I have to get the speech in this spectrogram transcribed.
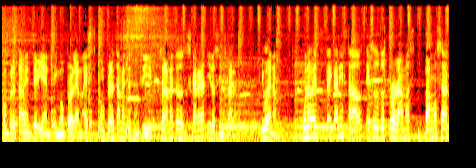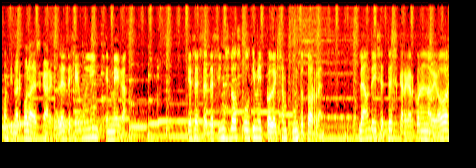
completamente bien, sin ningún problema. Es completamente sencillo, solamente los descargan y los instalan. Y bueno, una vez tengan instalados esos dos programas, vamos a continuar con la descarga. Les dejé un link en Mega, que es este, The Sims 2 Ultimate Collection.torrent. Donde dice descargar con el navegador.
